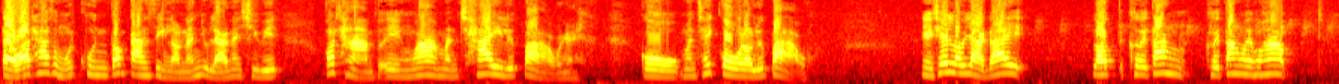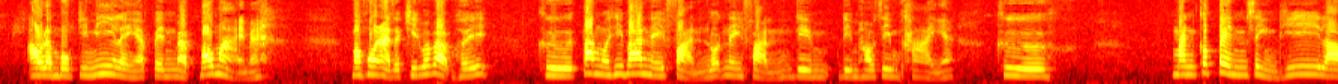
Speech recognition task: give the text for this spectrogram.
แต่ว่าถ้าสมมุติคุณต้องการสิ่งเหล่านั้นอยู่แล้วในชีวิต ก็ถามตัวเองว่ามันใช่หรือเปล่าไงโก มันใช่โกเราหรือเปล่า อย่างเช่นเราอยากได้ เราเคยตั้ง เคยตั้งไว้ว่า เอาลัมโบกินี่อะไรเงี้ย เป็นแบบเป้าหมายไหมบางคนอาจจะคิดว่าแบบเฮ้ยคือตั้งไว้ที่บ้านในฝันรถในฝัน dream dream house dream car เงี้ย คือมันก็เป็นสิ่งที่เรา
